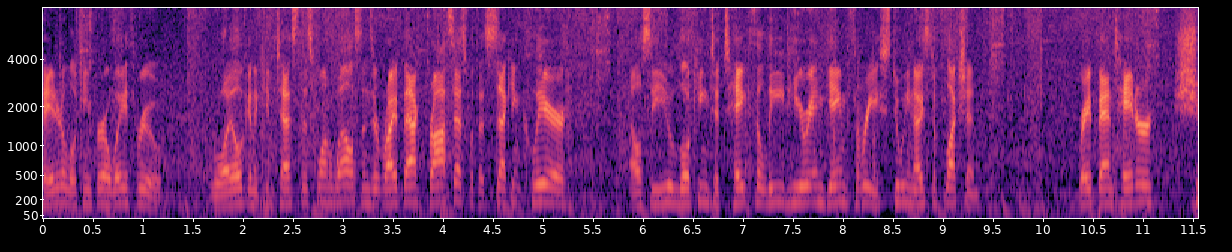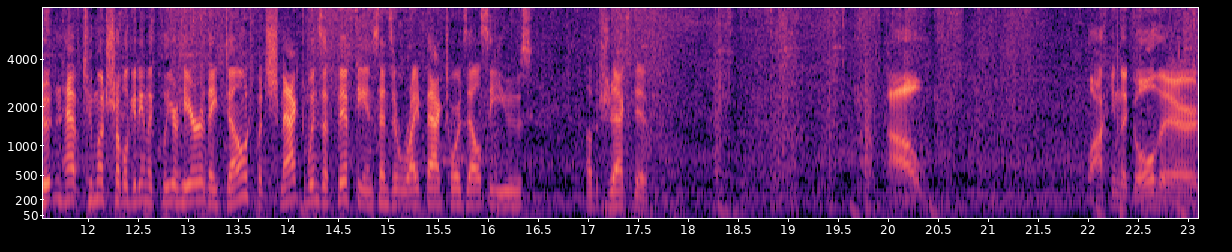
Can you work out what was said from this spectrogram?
Tater looking for a way through. Royal going to contest this one well, sends it right back. Process with a second clear. LCU looking to take the lead here in game three. Stewie, nice deflection. Great Band Tater shouldn't have too much trouble getting the clear here. They don't, but Schmacked wins a 50 and sends it right back towards LCU's objective. Oh, blocking the goal there.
